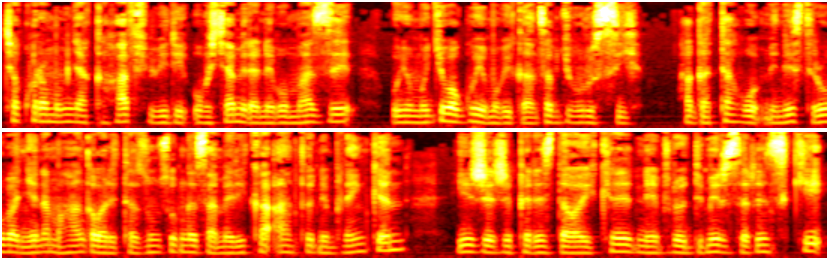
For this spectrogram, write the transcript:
cyakora mu myaka hafi ibiri ubushyamirane bumaze uyu mujyi waguye mu biganza by'uburusiya. Hagati aho minisitiri w'ububanyi n'amahanga wa leta zunze ubumwe za amerika anthony blinken yijeje perezida wa ukraine volodymyr zelensky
